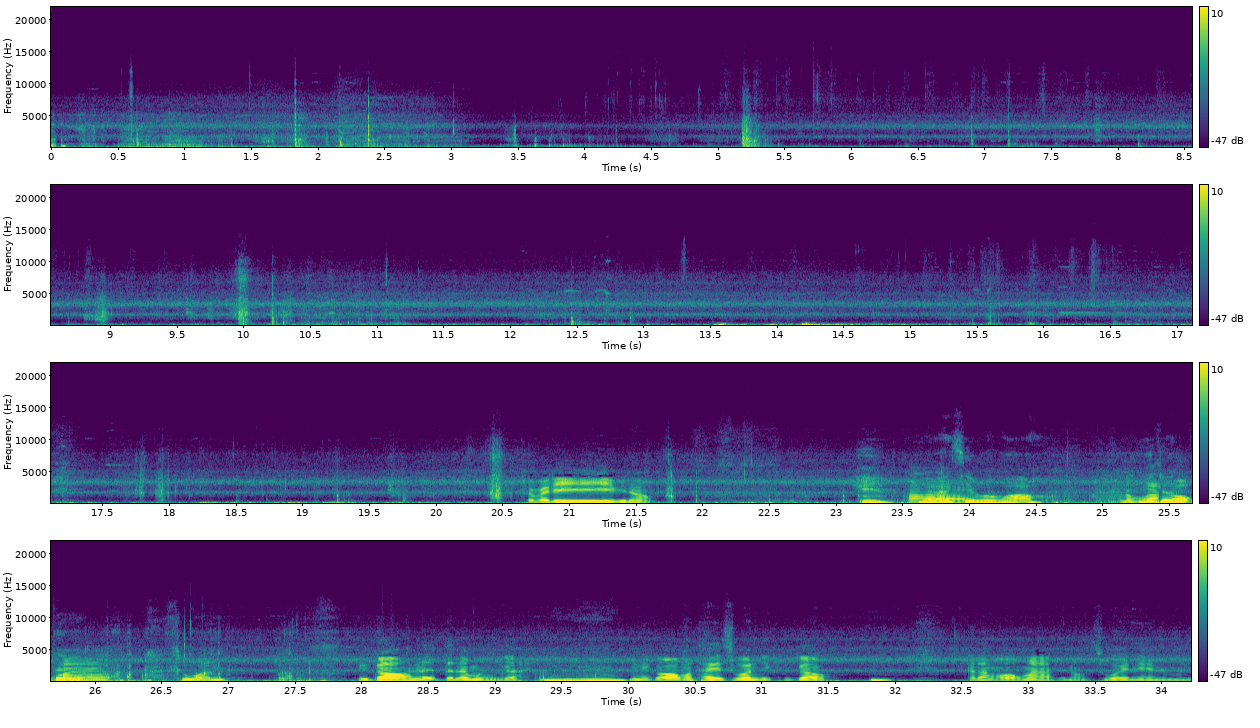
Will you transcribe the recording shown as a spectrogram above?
วัสดีพี่น้องพาเหนือสิบ่พอน้องอัดมีดนตรีออกมาสวนคือเก่าหั่นแหละแต่ละมือก็อืมมันนี่ก็ออกมาไทยสวนอีกคือเก่าอืม กำลังออกมาพี่น้องสวยแน่นะมัน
